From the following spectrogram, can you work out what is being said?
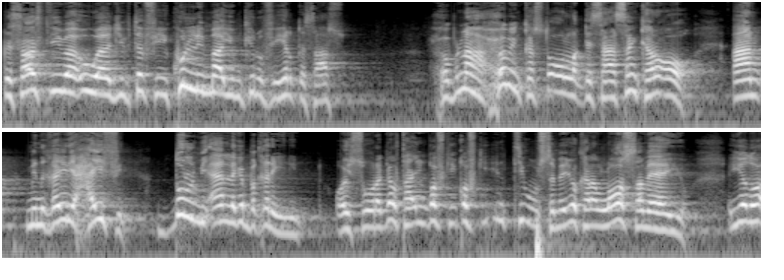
qisaastiibaa u waajibta fii kulli maa yumkinu fiihi lqisaasu xubnaha xubin kasta oo la qisaasan karo oo aan min gayri xayfin dulmi aan laga baqanaynin oy suuragal tahay in qofkii qofkii intii uu sameeyo kale loo sameeyo iyadoo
